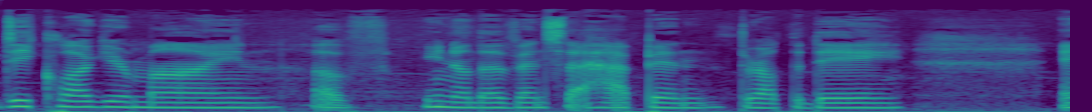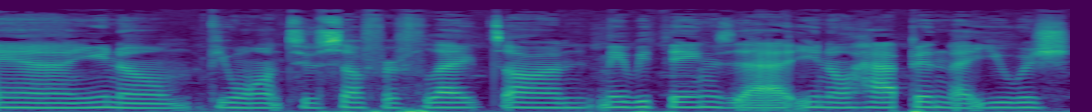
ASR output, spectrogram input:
declog your mind of, you know, the events that happen throughout the day. And, you know, if you want to self reflect on maybe things that, you know, happen that you wish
